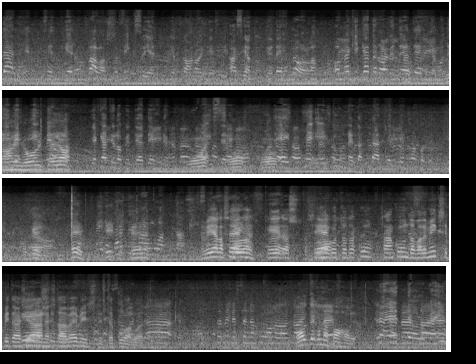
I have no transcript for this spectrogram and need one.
tämänhetkisen tiedon valossa fiksujen, jotka on oikeasti asiantuntijoita, eihän me olla. On mäkin kätilöopettaja tehnyt, mutta ei me, ei me olla. Ja kätilöopettaja tehnyt maisteri. Mutta ei, me ei tunneta tämän hetken rokotetietoja. Okei. Okay. Hei, Meidän täytyy vaan luottaa No vielä se, kun, Kiitos. siihen kun tuota, kun, tää on kuntavaali, miksi pitäisi Kiitos äänestää sinulle. feminististen Tää feministinen puolue on kaikille Oltiinko me pahoja? No ette ollutkaan. Ihan,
